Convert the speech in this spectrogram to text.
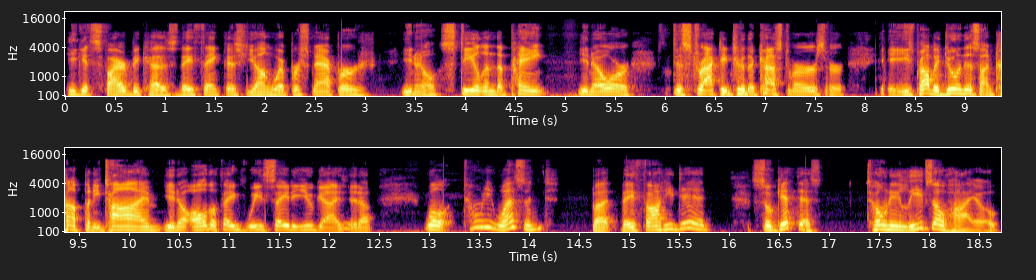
He gets fired because they think this young whippersnapper, you know, stealing the paint, you know, or distracting to the customers, or he's probably doing this on company time, you know, all the things we say to you guys, you know. Well, Tony wasn't, but they thought he did. So get this Tony leaves Ohio,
